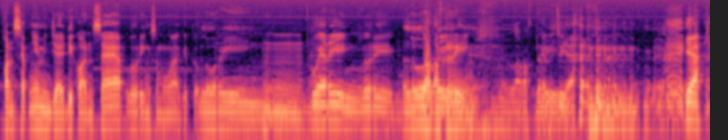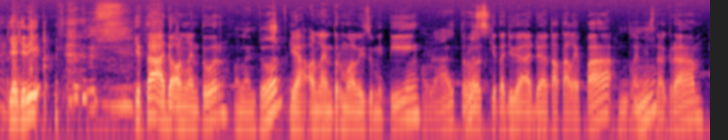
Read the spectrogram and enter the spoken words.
konsepnya menjadi konsep luring semua gitu. Luring. Mm-mm. Gue ring, lu ring. Luring. Lord of the Ring. Lord of the Gak Ring. lucu ya. Ya, ya jadi kita ada online tour. Online tour. Ya, online tour melalui Zoom meeting. Alright. Terus kita juga ada Tata Lepa, live Instagram.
